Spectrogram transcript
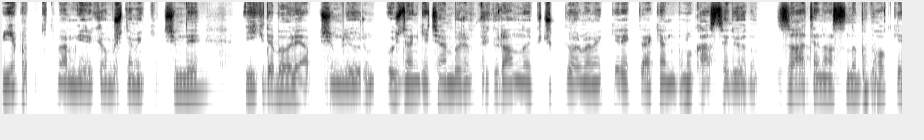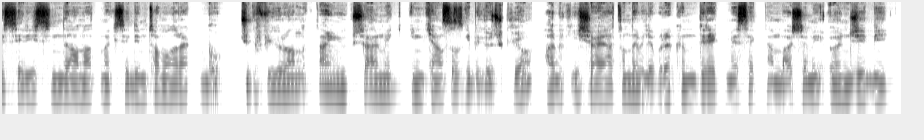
yapıp gitmem gerekiyormuş demek ki. Şimdi iyi ki de böyle yapmışım diyorum. O yüzden geçen bölüm figüranlığı küçük görmemek gerek derken bunu kastediyordum. Zaten aslında bu podcast serisinde anlatmak istediğim tam olarak bu. Çünkü figüranlıktan yükselmek imkansız gibi gözüküyor. Halbuki iş hayatında bile bırakın direkt meslekten başlamayı önce bir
